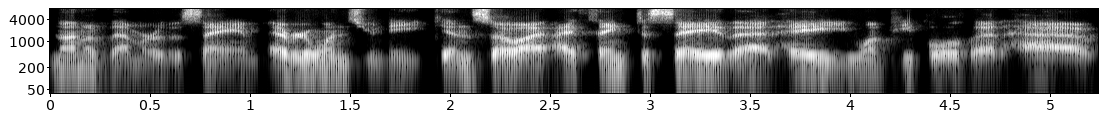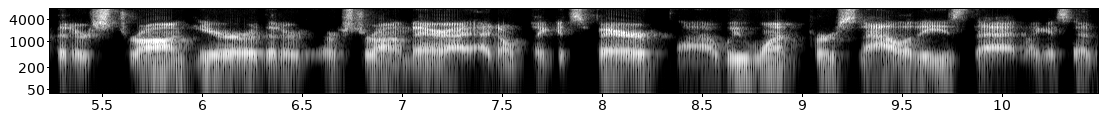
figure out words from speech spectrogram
none of them are the same. Everyone's unique. And so I, I think to say that, hey, you want people that have, that are strong here or that are, are strong there, I, I, don't think it's fair. Uh, we want personalities that, like I said,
